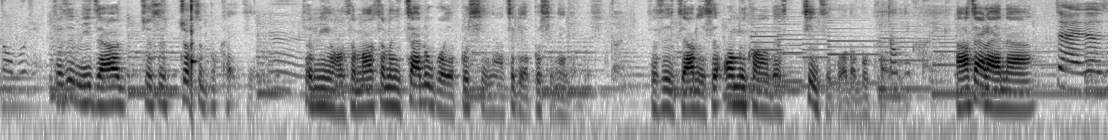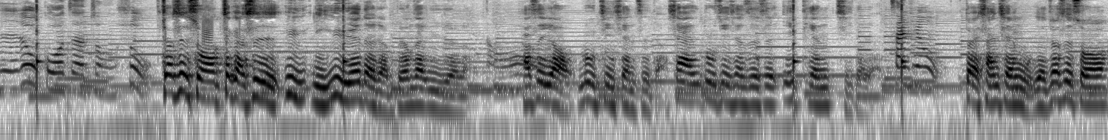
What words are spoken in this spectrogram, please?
都不行，就是你只要就是就是不可以进。嗯，就你有什么什么你再入国也不行啊，这个也不行，那个也不行，对，就是只要你是 Omicron 的禁止国都不可以。都。不可以。然后再来呢，再来就是入国者总数，就是说这个是预你预约的人不用再预约了，哦，它是有入境限制的。现在入境限制是一天几个人？三千五，对，三千五，也就是说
